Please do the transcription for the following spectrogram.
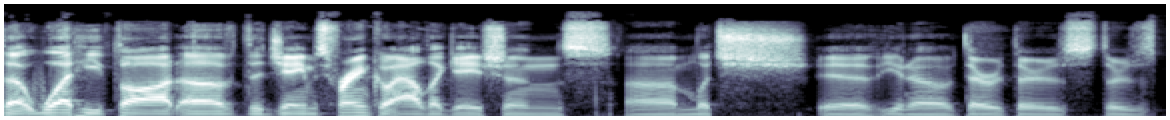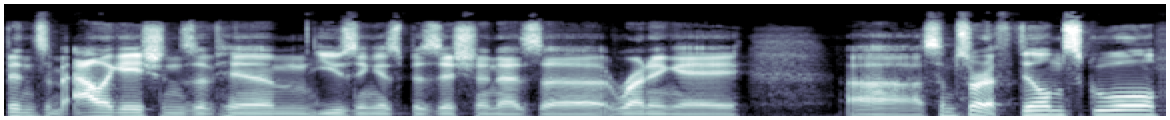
that what he thought of the James Franco allegations, um, which uh, you know there there's there's been some allegations of him using his position as a running a uh, some sort of film school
